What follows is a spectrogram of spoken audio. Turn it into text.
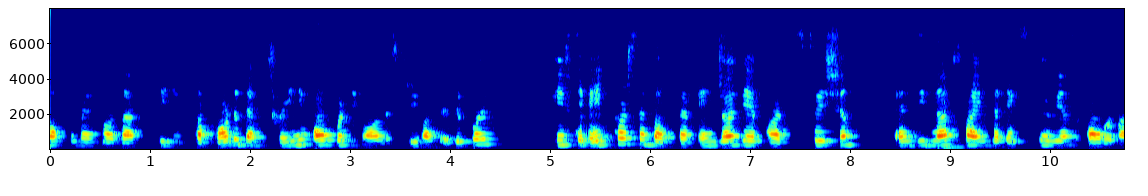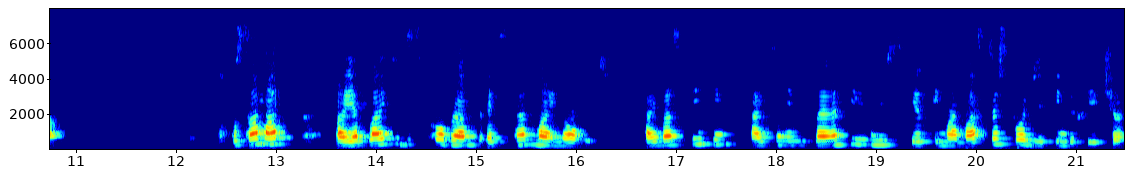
of the mentors are feeling supported and training offered in OLS 3 was adequate, 58% of them enjoyed their participation and did not find the experience overwhelming. To sum up, I applied to this program to expand my knowledge. I was thinking I can implement these new skills in my master's project in the future.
